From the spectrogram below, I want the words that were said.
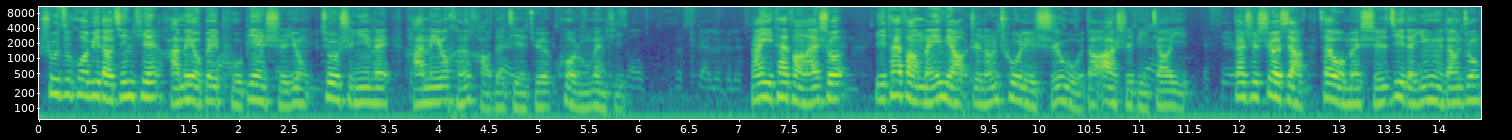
数字货币到今天还没有被普遍使用，就是因为还没有很好的解决扩容问题。拿以太坊来说，以太坊每秒只能处理十五到二十笔交易，但是设想在我们实际的应用当中，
